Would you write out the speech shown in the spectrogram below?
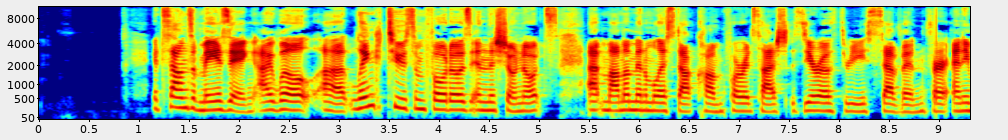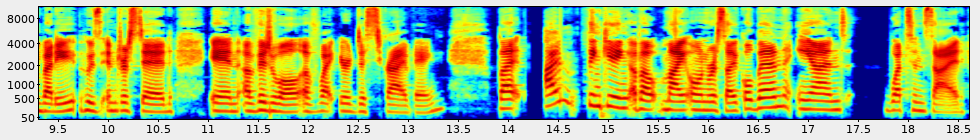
It sounds amazing. I will uh, link to some photos in the show notes at mamaminimalist.com forward slash 037 for anybody who's interested in a visual of what you're describing. But I'm thinking about my own recycle bin and what's inside.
